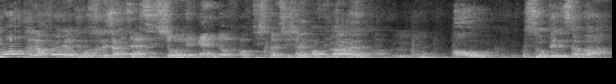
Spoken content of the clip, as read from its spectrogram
montre la fin de la des gentils. That is showing the end of, of dispensation of the Amen. Oh, sortez de sabbat.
